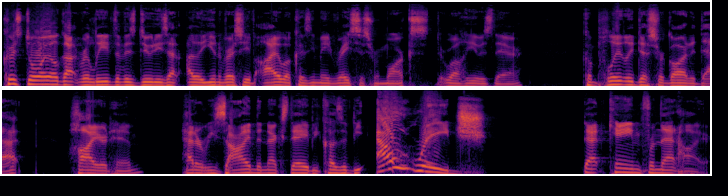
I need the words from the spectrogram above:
Chris Doyle got relieved of his duties at the University of Iowa because he made racist remarks while he was there. Completely disregarded that. Hired him. Had to resign the next day because of the outrage that came from that hire.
